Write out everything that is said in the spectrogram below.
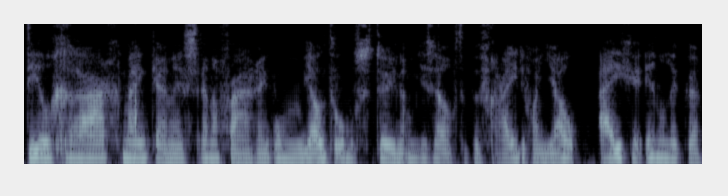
deel graag mijn kennis en ervaring om jou te ondersteunen, om jezelf te bevrijden van jouw eigen innerlijke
